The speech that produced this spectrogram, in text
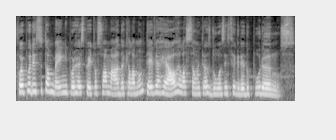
Foi por isso também e por respeito à sua amada que ela manteve a real relação entre as duas em segredo por anos.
